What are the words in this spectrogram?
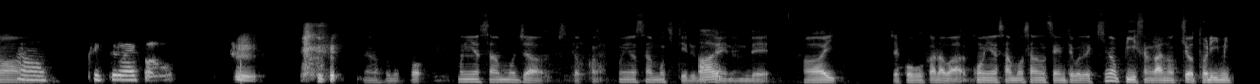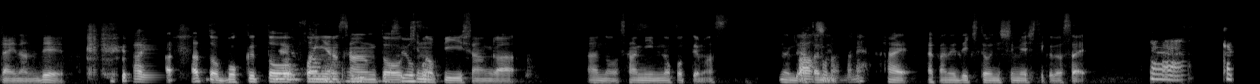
あああ、クイックルワイパーを。うん。あ、なるほど。お本屋さんもじゃあ来たか。本屋さんも来てるみたいなんで、はーい。じゃあここからは本屋さんも参戦ということで、キノピーさんがあの今日鳥みたいなんで、はい。ああと僕と本屋さんとキノピーさんがあの3人残ってます。なんで、あ、あかねそうなんだね。はい、あかね適当に指名してください。じゃあ、カッ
